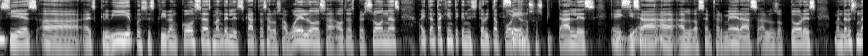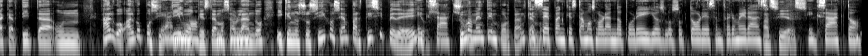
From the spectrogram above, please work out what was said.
Si es uh, escribir, pues escriban cosas, mándenles cartas a los abuelos, a otras personas. Hay tanta gente que necesita ahorita apoyo en los hospitales, eh, quizá a, a, las enfermeras, a los doctores, mandarles una cartita, un algo algo, positivo que estamos hablando y que nuestros hijos sean partícipe de ellos. Exacto. Sumamente importante. Que sepan que estamos orando por ellos, los doctores, enfermeras. Así es. Exacto.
